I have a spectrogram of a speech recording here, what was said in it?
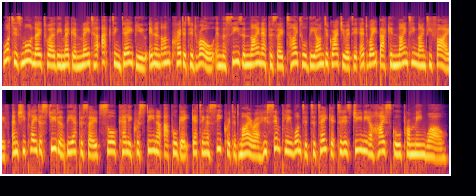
What is more noteworthy Meghan made her acting debut in an uncredited role in the season 9 episode titled The Undergraduate at Edway back in 1995 and she played a student the episode saw Kelly Christina Applegate getting a secret admirer who simply wanted to take it to his junior high school prom meanwhile.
